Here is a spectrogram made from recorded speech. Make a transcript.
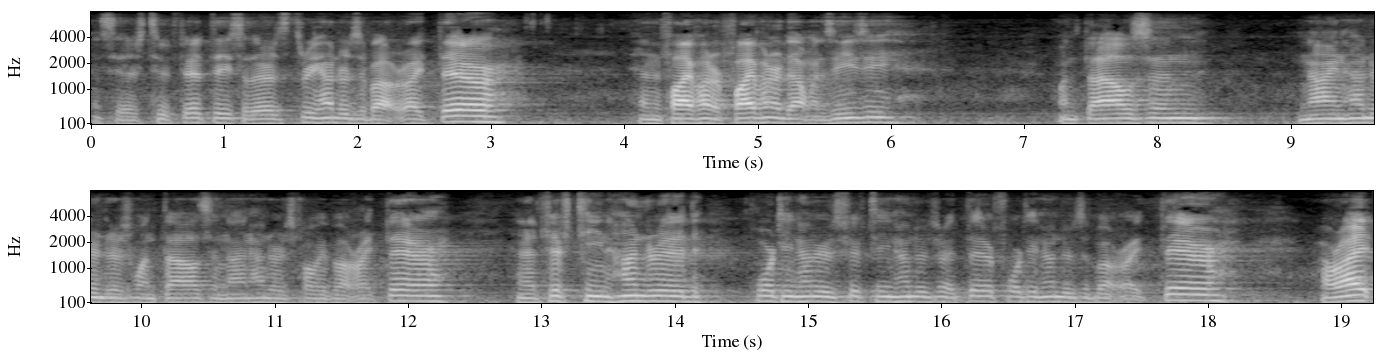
let's see, there's 250, so there's 300's about right there. And 500, 500, that one's easy. 1,900, there's 1,900 is probably about right there. And at 1,500, 1,400 is 1,500 is right there. 1,400 is about right there. All right,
